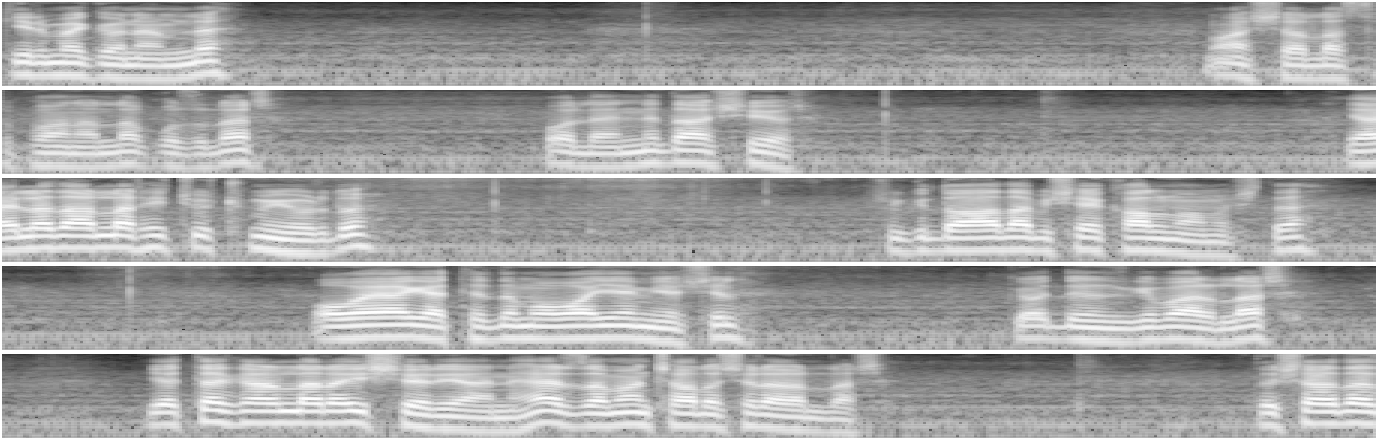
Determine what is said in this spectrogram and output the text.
girmek önemli. Maşallah subhanallah kuzular polenini taşıyor. Yayladarlar hiç uçmuyordu. Çünkü doğada bir şey kalmamıştı. Ovaya getirdim. Ova yemyeşil. Gördüğünüz gibi arılar. Yeter ki arılara iş ver yani. Her zaman çalışır arılar. Dışarıda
